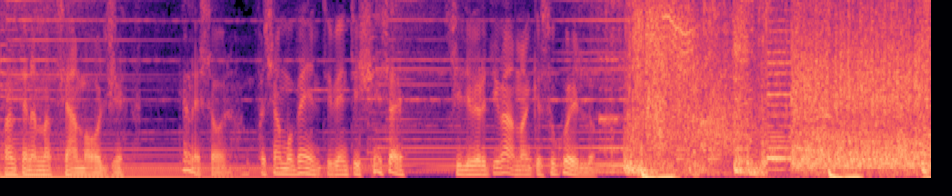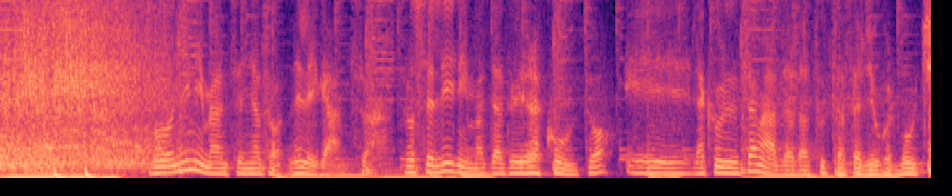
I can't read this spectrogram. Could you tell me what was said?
Quante ne ammazziamo oggi? Che ne so, facciamo 20, 25, sai, ci divertivamo anche su quello. Bolognini mi ha insegnato l'eleganza, Rossellini mi ha dato il racconto e la curiosità mi ha data tutta Sergio Corbucci.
